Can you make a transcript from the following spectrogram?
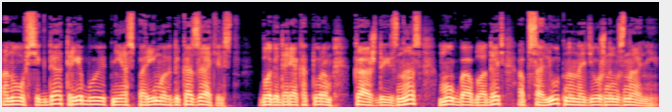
Оно всегда требует неоспоримых доказательств, благодаря которым каждый из нас мог бы обладать абсолютно надежным знанием.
